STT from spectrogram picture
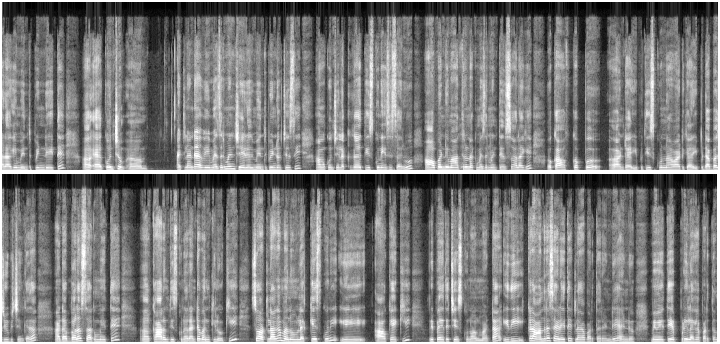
అలాగే మెంతిపిండి అయితే కొంచెం ఎట్లా అంటే అవి మెజర్మెంట్ చేయలేదు. మెంతిపిండి వచ్చేసి ఆమె కొంచెం లెక్కగా తీసుకుని వేసేసారు. ఆవపండి మాత్రం నాకు మెజర్మెంట్ తెలుసు. అలాగే ఒక హాఫ్ కప్ అంటే ఇప్పుడు తీసుకున్న వాటికి ఇప్పుడు డబ్బా చూపించాను కదా ఆ డబ్బాలో సగం అయితే కారం తీసుకున్నారు. అంటే వన్ కిలోకి. సో అట్లాగా మనం లెక్కేసుకుని ఈ ఆవకాయకి ప్రిపేర్ అయితే చేసుకున్నాం అనమాట ఇది ఇక్కడ ఆంధ్ర సైడ్ అయితే ఇట్లాగే పడతారండి. అండ్ మేమైతే ఎప్పుడు ఇలాగే పడతాం.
